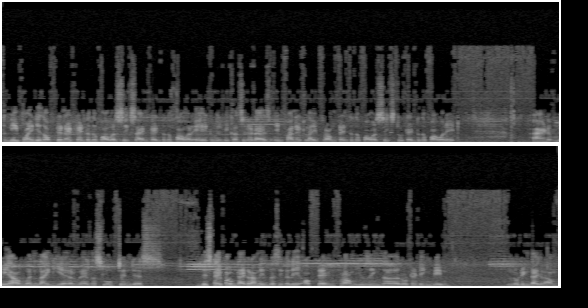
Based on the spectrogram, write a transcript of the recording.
The knee point is obtained at 10 to the power 6 and 10 to the power 8 will be considered as infinite life from 10 to the power 6 to 10 to the power 8. And we have one line here where the slope changes. This type of diagram is basically obtained from using the rotating beam loading diagram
